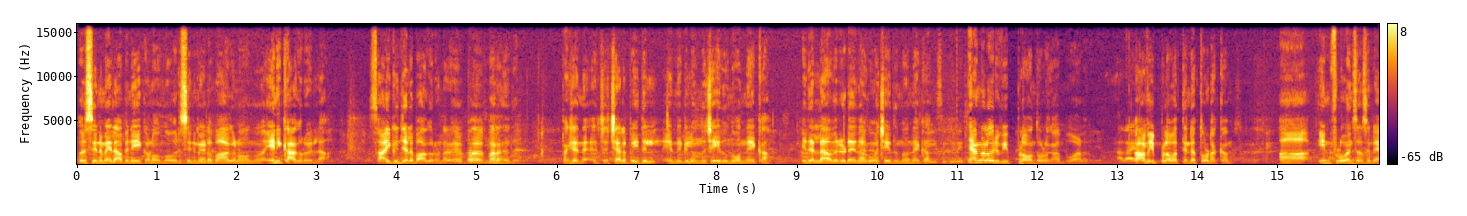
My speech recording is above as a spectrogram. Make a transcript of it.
ഒരു സിനിമയിൽ അഭിനയിക്കണമെന്നോ ഒരു സിനിമയുടെ ഭാഗണമെന്നോ എനിക്ക് ആഗ്രഹമില്ല. സായിക്കും ചിലപ്പോൾ ആഗ്രഹമുണ്ട്. പറഞ്ഞത്. പക്ഷെ ചിലപ്പോൾ ഇതിൽ എന്തെങ്കിലും ഒന്ന് ചെയ്തെന്ന് വന്നേക്കാം. ഇതെല്ലാവരുടേതാകുമ്പോൾ ചെയ്തെന്ന് വന്നേക്കാം. ഞങ്ങളൊരു വിപ്ലവം തുടങ്ങാൻ പോവാണ്. ആ വിപ്ലവത്തിന്റെ തുടക്കം ഇൻഫ്ലുവൻസേഴ്സിന്റെ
